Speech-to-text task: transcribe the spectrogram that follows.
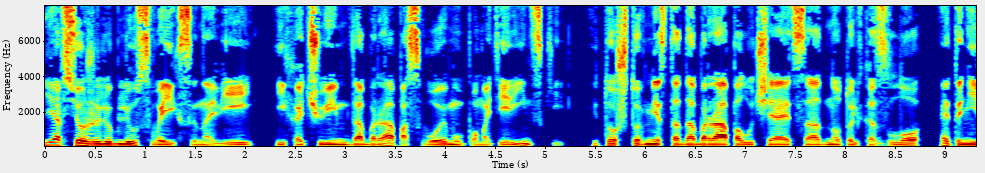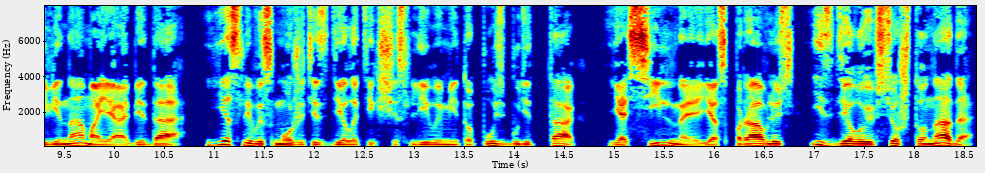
Я все же люблю своих сыновей и хочу им добра по-своему по-матерински. И то, что вместо добра получается одно только зло, это не вина моя, а беда. Если вы сможете сделать их счастливыми, то пусть будет так. Я сильная, я справлюсь и сделаю все, что надо.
